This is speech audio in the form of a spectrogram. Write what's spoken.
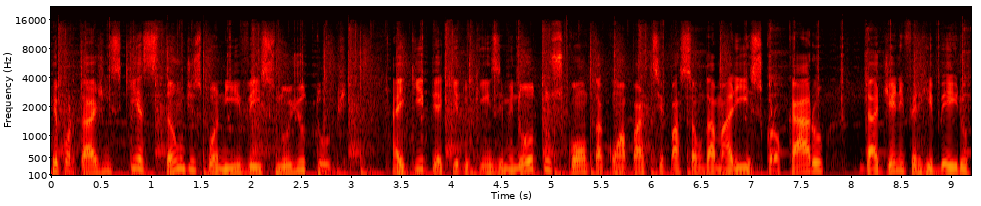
reportagens que estão disponíveis no YouTube. A equipe aqui do 15 Minutos conta com a participação da Maria Escrocaro, da Jennifer Ribeiro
